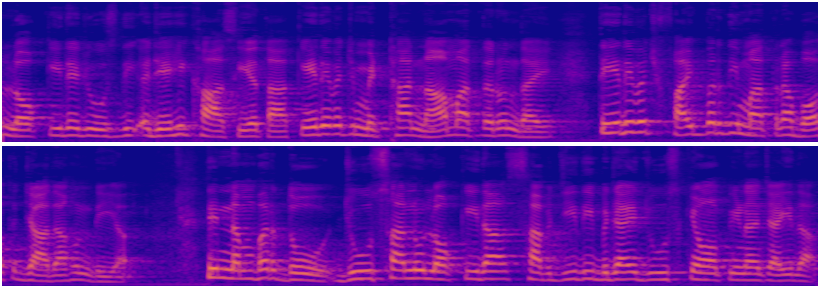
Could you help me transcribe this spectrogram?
ਲੌਕੀ ਦੇ ਜੂਸ ਦੀ ਅਜਿਹੀ ਖਾਸੀਅਤ ਆ ਕਿ ਇਹਦੇ ਵਿੱਚ ਮਿੱਠਾ ਨਾ ਮਾਤਰ ਹੁੰਦਾ ਏ ਤੇ ਇਹਦੇ ਵਿੱਚ ਫਾਈਬਰ ਦੀ ਮਾਤਰਾ ਬਹੁਤ ਜ਼ਿਆਦਾ ਹੁੰਦੀ ਆ। ਤੇ ਨੰਬਰ 2 ਜੂਸ ਸਾਨੂੰ ਲੌਕੀ ਦਾ, ਸਬਜ਼ੀ ਦੀ ਬਜਾਏ ਜੂਸ ਕਿਉਂ ਪੀਣਾ ਚਾਹੀਦਾ?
